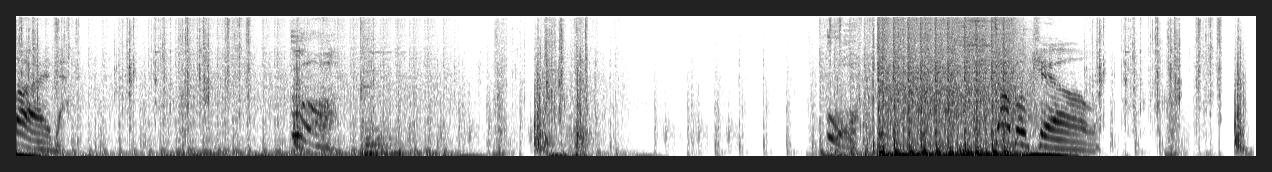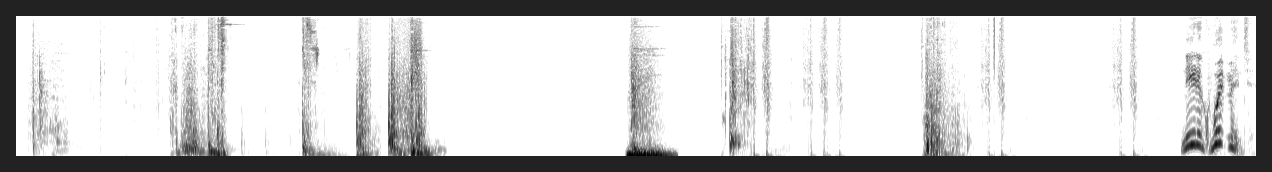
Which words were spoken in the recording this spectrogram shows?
blood. Double kill. Need equipment.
